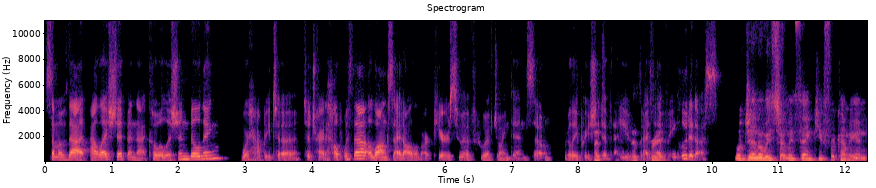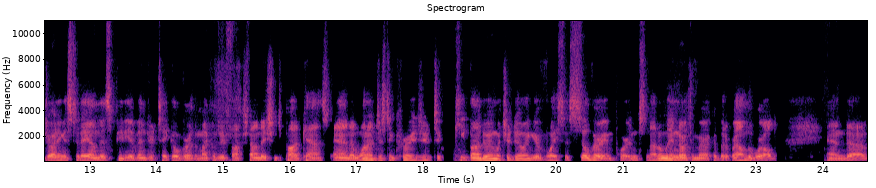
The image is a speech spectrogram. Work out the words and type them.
some of that allyship and that coalition building, we're happy to, to try to help with that alongside all of our peers who have who have joined in. So really appreciative that's, that you guys great. have included us. Well, Jenna, we certainly thank you for coming and joining us today on this PD Avenger Takeover of the Michael J. Fox Foundation's podcast. And I want to just encourage you to keep on doing what you're doing. Your voice is so very important, not only in North America, but around the world. And uh,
